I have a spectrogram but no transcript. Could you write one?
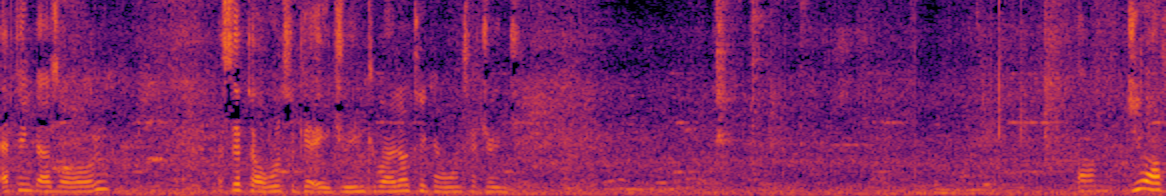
I think that's all. Except I want to get a drink, but I don't think I want a drink. Um, do you have?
